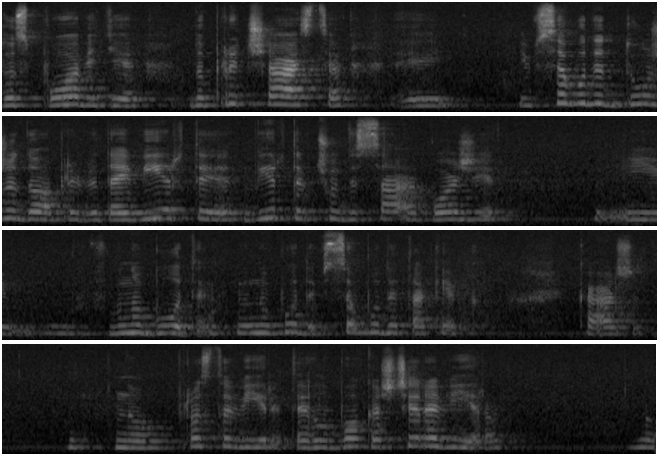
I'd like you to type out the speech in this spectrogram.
до сповіді, до причастя. І, і все буде дуже добре, людей. Вірте, вірте в чудеса Божі. І воно буде, воно буде, все буде так, як кажуть. Ну, просто вірите, глибока, щира віра. Ну,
